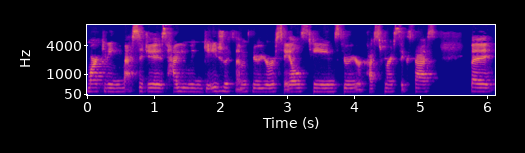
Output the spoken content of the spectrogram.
marketing messages, how you engage with them through your sales teams, through your customer success. But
